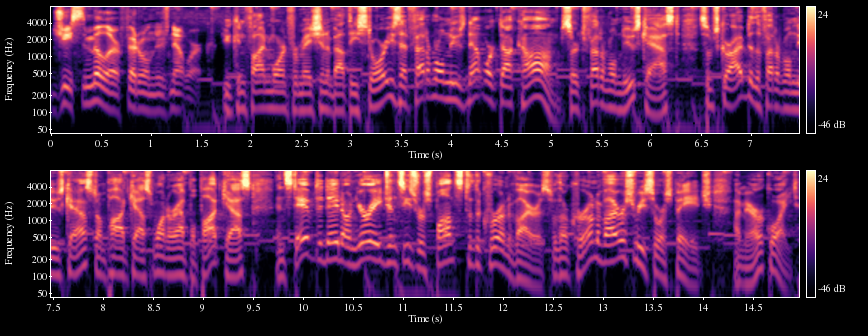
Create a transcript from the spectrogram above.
Jason Miller, Federal News Network. You can find more information about these stories at federalnewsnetwork.com. Search Federal Newscast, subscribe to the Federal Newscast on Podcast One or Apple Podcasts, and stay up to date on your agency's response to the coronavirus with our coronavirus resource page. I'm Eric White.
